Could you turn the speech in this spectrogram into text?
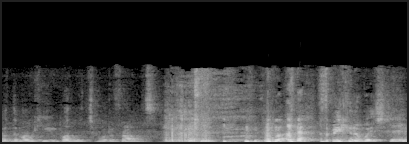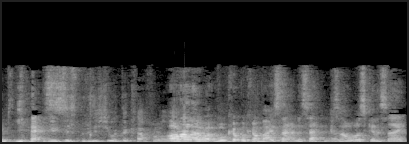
uh, the monkey who won the Tour de France. Speaking of which, James, Yes. you just finished with the decathlon. Oh no, no, but we'll, we'll come back to that in a second because I was going to say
